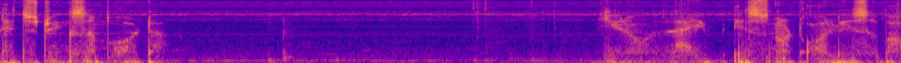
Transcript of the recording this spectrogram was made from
Let's drink some water you know life is not always about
